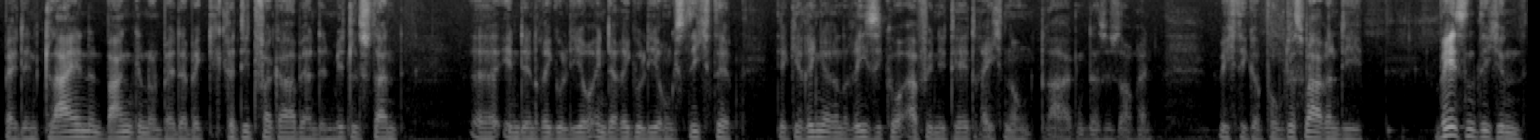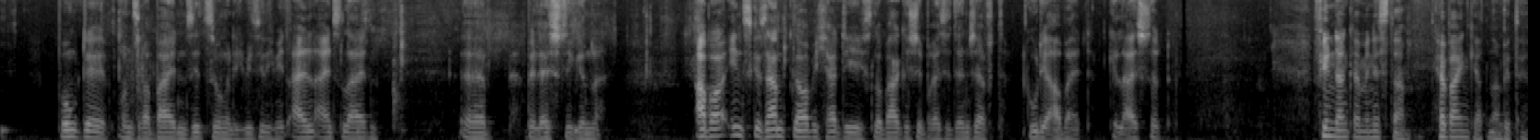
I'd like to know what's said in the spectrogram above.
bei den kleinen Banken und bei der Kreditvergabe an den Mittelstand äh, in, den Regulier in der Regulierungsdichte der geringeren Risikoaffinität Rechnung tragen. Das ist auch ein wichtiger Punkt. Das waren die wesentlichen Punkte unserer beiden Sitzungen. Ich will sie nicht mit allen Einzelheiten äh, belästigen. Aber insgesamt, glaube ich, hat die slowakische Präsidentschaft gute Arbeit geleistet. Vielen Dank, Herr Minister. Herr Weingärtner, bitte.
